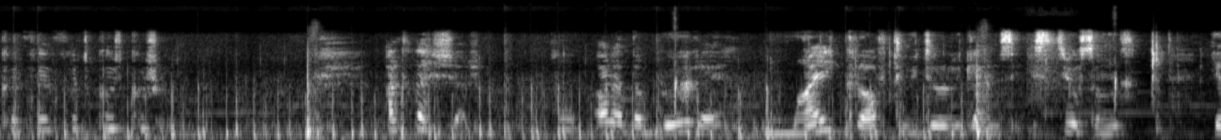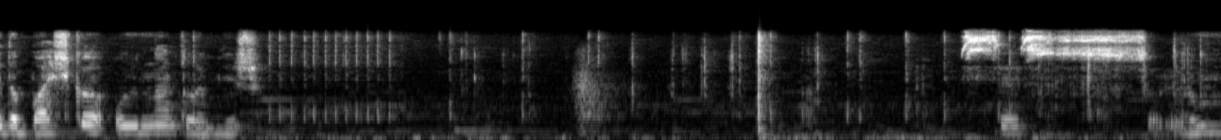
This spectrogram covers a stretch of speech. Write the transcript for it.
Kır kır kır kır kır. Arkadaşlar bu arada böyle Minecraft videoları gelmesi istiyorsanız ya da başka oyunlar da olabilir. Ses soruyorum.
